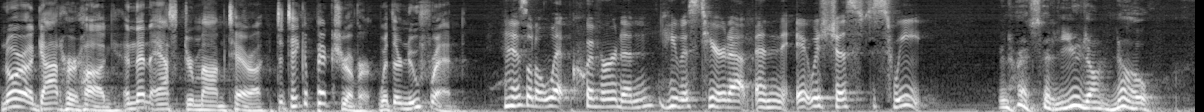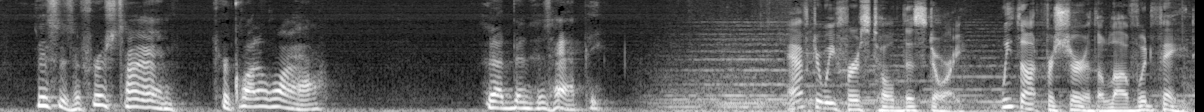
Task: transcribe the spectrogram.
Nora got her hug and then asked her mom, Tara, to take a picture of her with her new friend. And his little lip quivered and he was teared up, and it was just sweet. And I said, You don't know. This is the first time for quite a while that I've been as happy. After we first told this story, we thought for sure the love would fade.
